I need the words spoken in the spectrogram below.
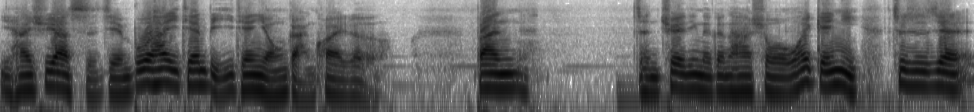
也还需要时间，不过他一天比一天勇敢快乐。斑。很确定的跟他说：“我会给你这世界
